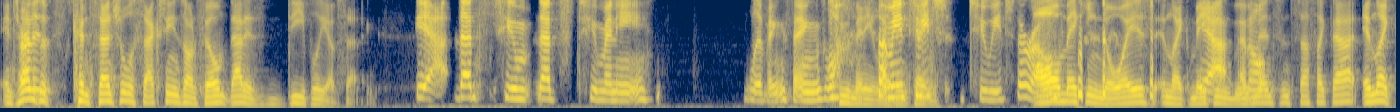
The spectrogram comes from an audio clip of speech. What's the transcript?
in terms is- of consensual sex scenes on film, that is deeply upsetting. yeah, that's too that's too many living things. Too many I mean, to things. each to each their own. all making noise and like making Yeah, movements and stuff like that. And like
